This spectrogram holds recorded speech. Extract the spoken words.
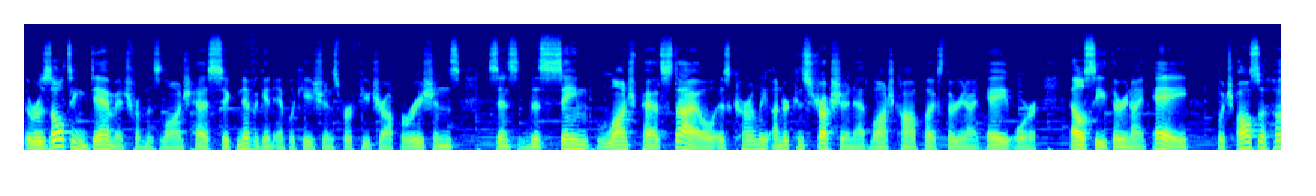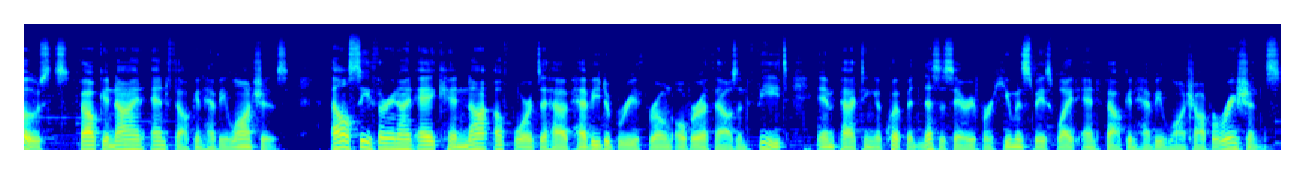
The resulting damage from this launch has significant implications for future operations, since this same launch pad style is currently under construction at Launch Complex 39A or LC-39A, which also hosts Falcon 9 and Falcon Heavy launches. LC-39A cannot afford to have heavy debris thrown over a thousand feet, impacting equipment necessary for human spaceflight and Falcon Heavy launch operations.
